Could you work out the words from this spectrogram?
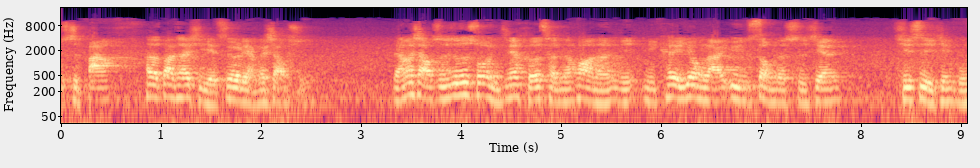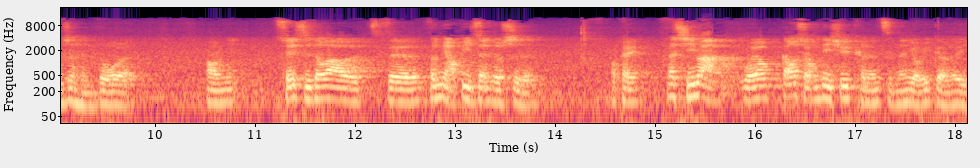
十八，它的半衰期也是有两个小时。两个小时就是说，你今天合成的话呢，你你可以用来运送的时间，其实已经不是很多了。哦，你随时都要这分秒必争就是了。OK，那起码我要高雄地区可能只能有一个而已。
